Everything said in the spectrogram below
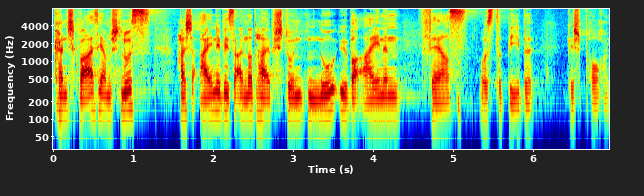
kannst du quasi am Schluss, hast eine bis anderthalb Stunden nur über einen Vers aus der Bibel gesprochen.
